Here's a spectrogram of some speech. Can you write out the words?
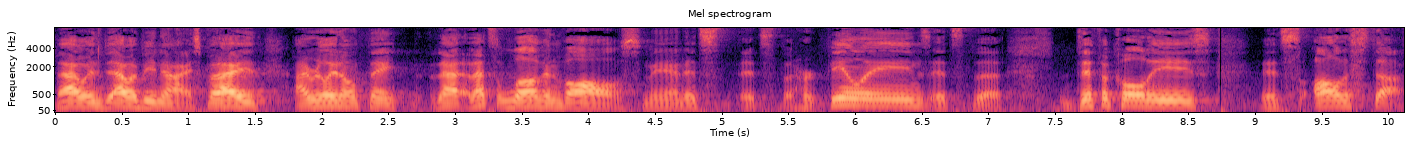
That would, that would be nice. But I, I really don't think that that's love involves, man. It's, it's the hurt feelings, it's the difficulties, it's all the stuff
